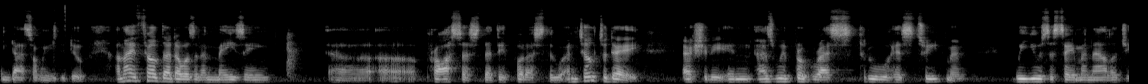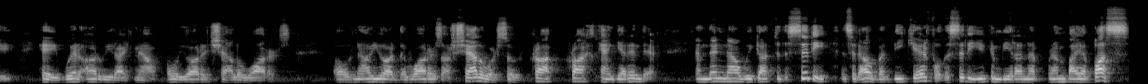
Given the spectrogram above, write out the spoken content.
and that's what we need to do. And i felt that that was an amazing uh, uh, process that they put us through. Until today actually in as we progress through his treatment we use the same analogy. Hey where are we right now? Oh you are in shallow waters. Oh now you are the waters are shallower so cro- crocs can't get in there. And then now we got to the city and said oh but be careful. The city you can be run, up, run by a bus.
